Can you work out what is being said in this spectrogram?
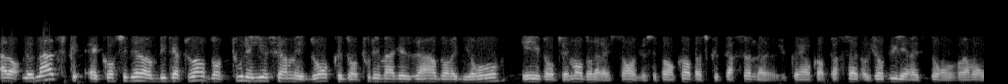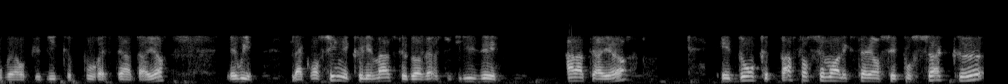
Alors le masque est considéré obligatoire dans tous les lieux fermés, donc dans tous les magasins, dans les bureaux et éventuellement dans les restaurants. Je ne sais pas encore parce que personne, je connais encore personne. Aujourd'hui les restaurants ont vraiment ouvert au public pour rester à l'intérieur. Mais oui, la consigne est que les masques doivent être utilisés à l'intérieur et donc pas forcément à l'extérieur. C'est pour ça que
